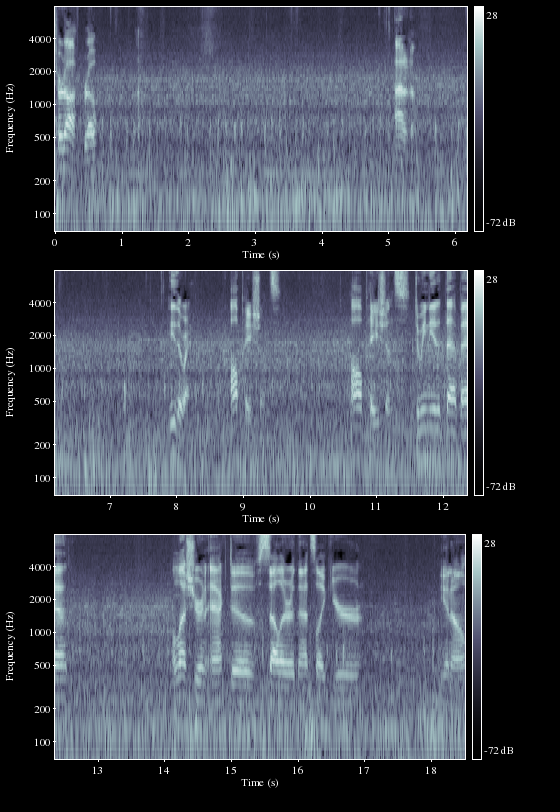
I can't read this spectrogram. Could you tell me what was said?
turn off, bro. I don't know. Either way, all patience. All patience. Do we need it that bad? Unless you're an active seller and that's like your you know,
